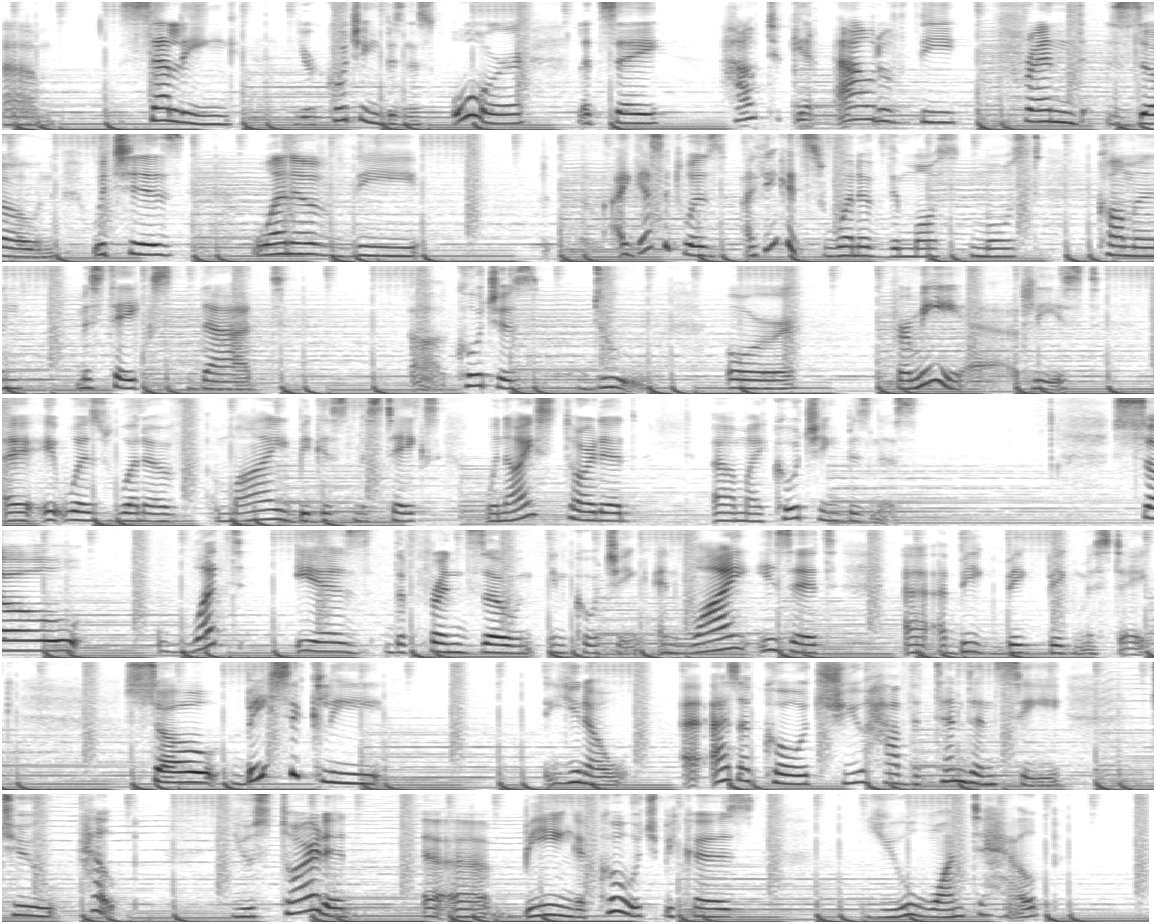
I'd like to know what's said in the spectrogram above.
um, selling your coaching business, or let's say, how to get out of the friend zone, which is one of the I guess it was I think it's one of the most most common mistakes that uh, coaches do or for me at least it was one of my biggest mistakes when I started uh, my coaching business. So, what is the friend zone in coaching and why is it a, a big, big, big mistake? So, basically, you know, as a coach, you have the tendency to help. You started uh, uh, being a coach because you want to help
